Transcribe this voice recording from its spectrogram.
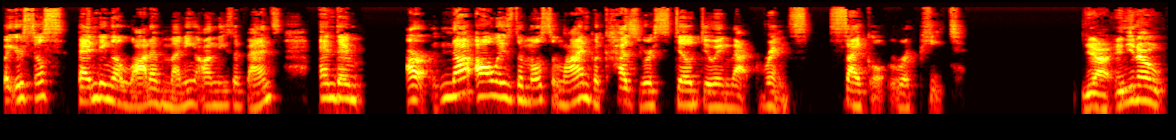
but you're still spending a lot of money on these events. And they are not always the most aligned because you're still doing that rinse cycle repeat. Yeah. And you know,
